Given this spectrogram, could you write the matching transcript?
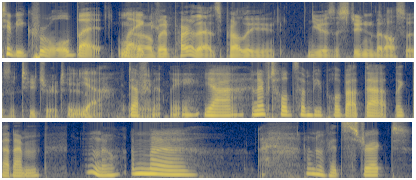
to be cruel, but like, no, but part of that's probably you as a student, but also as a teacher too. yeah, definitely. Yeah. And I've told some people about that, like that I'm, I don't know, I'm a, I don't know if it's strict.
